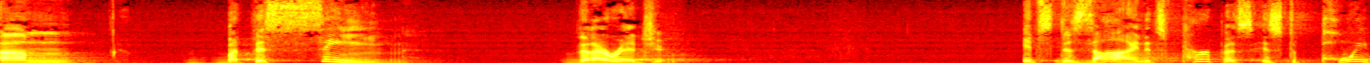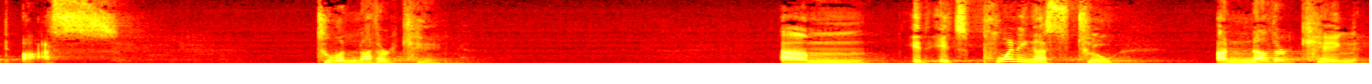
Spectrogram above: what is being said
Um, but this scene that I read you, its design, its purpose is to point us to another king. Um, it, it's pointing us to another king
